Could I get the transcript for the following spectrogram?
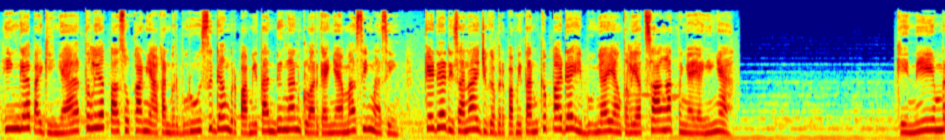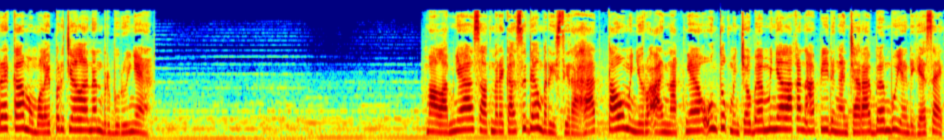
Hingga paginya, terlihat pasukan yang akan berburu sedang berpamitan dengan keluarganya masing-masing. Keda di sana juga berpamitan kepada ibunya yang terlihat sangat menyayanginya. Kini mereka memulai perjalanan berburunya. Malamnya saat mereka sedang beristirahat, Tau menyuruh anaknya untuk mencoba menyalakan api dengan cara bambu yang digesek,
